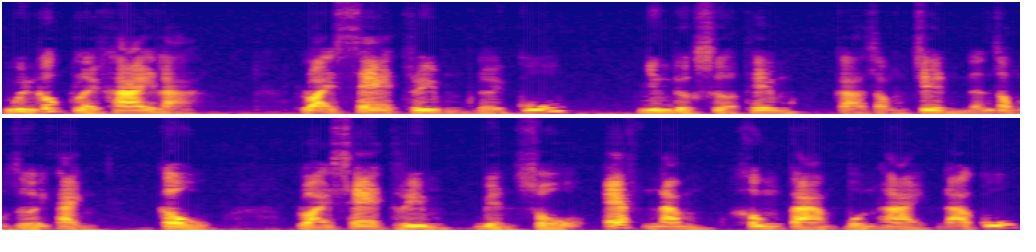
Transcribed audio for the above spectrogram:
Nguyên gốc lời khai là loại xe Dream đời cũ nhưng được sửa thêm cả dòng trên lẫn dòng dưới thành câu loại xe Dream biển số F50842 đã cũ.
